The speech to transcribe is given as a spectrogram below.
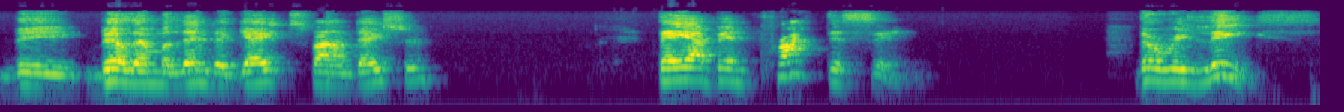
the Bill and Melinda Gates Foundation. They have been practicing the release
